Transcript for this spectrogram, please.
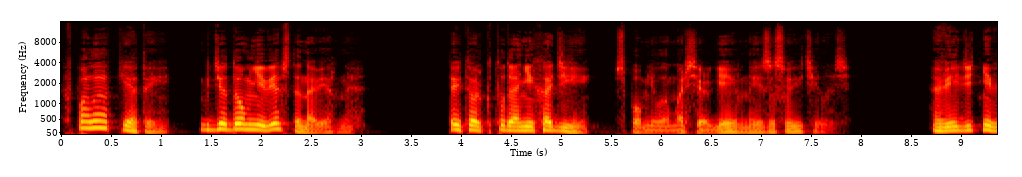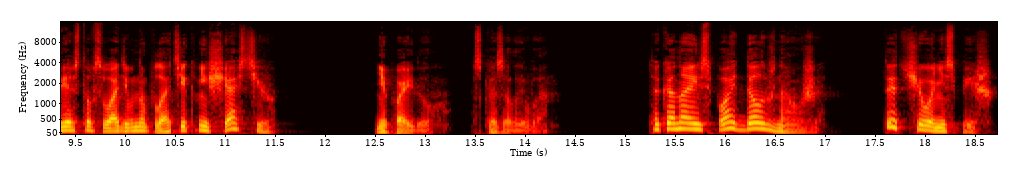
в палатке этой, где дом невесты, наверное. Ты только туда не ходи, вспомнила Марья Сергеевна и засуетилась. Видеть невесту в свадебном платье к несчастью. Не пойду, сказал Иван. Так она и спать должна уже. ты чего не спишь?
